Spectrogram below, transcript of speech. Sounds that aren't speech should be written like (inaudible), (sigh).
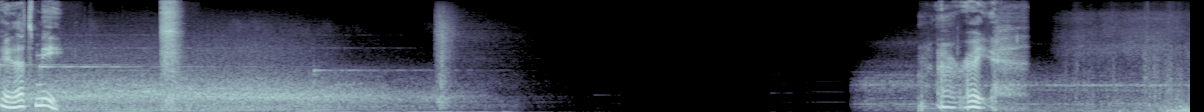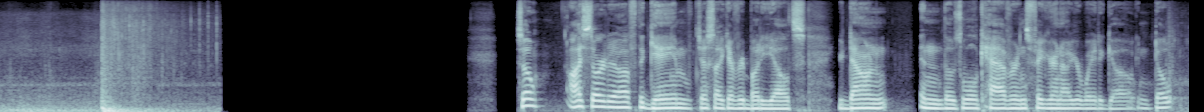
Hey, that's me. All right. So, I started off the game just like everybody else. You're down in those little caverns figuring out your way to go. Fucking dope.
